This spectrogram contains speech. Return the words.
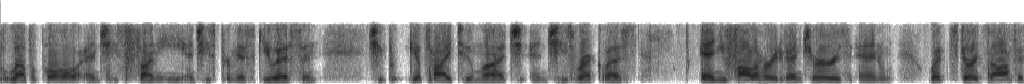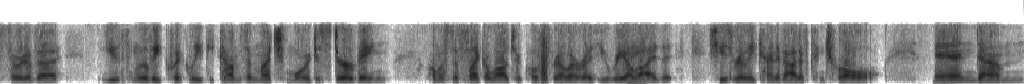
lovable and she's funny and she's promiscuous and she gets high too much and she's reckless. And you follow her adventures and what starts off as sort of a youth movie quickly becomes a much more disturbing almost a psychological thriller as you realize that she's really kind of out of control. And um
